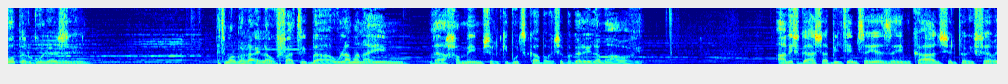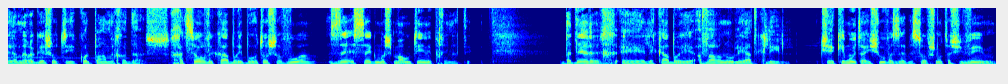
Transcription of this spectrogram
אפרופו פרגולזי, אתמול בלילה הופעתי באולם הנעים והחמים של קיבוץ כברי שבגליל המערבי. המפגש הבלתי אמצעי הזה עם קהל של פריפריה מרגש אותי כל פעם מחדש. חצור וכברי באותו שבוע, זה הישג משמעותי מבחינתי. בדרך אה, לכברי עברנו ליד כליל. כשהקימו את היישוב הזה בסוף שנות ה-70,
